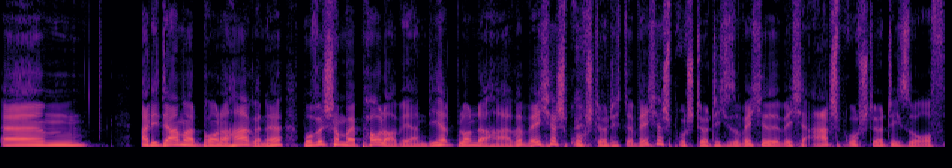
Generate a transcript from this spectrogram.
Ähm, ah, die Dame hat braune Haare, ne? Wo wir schon bei Paula wären, die hat blonde Haare. Welcher Spruch stört dich da? Welcher Spruch stört dich so? Welche, welche Art Spruch stört dich so auf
